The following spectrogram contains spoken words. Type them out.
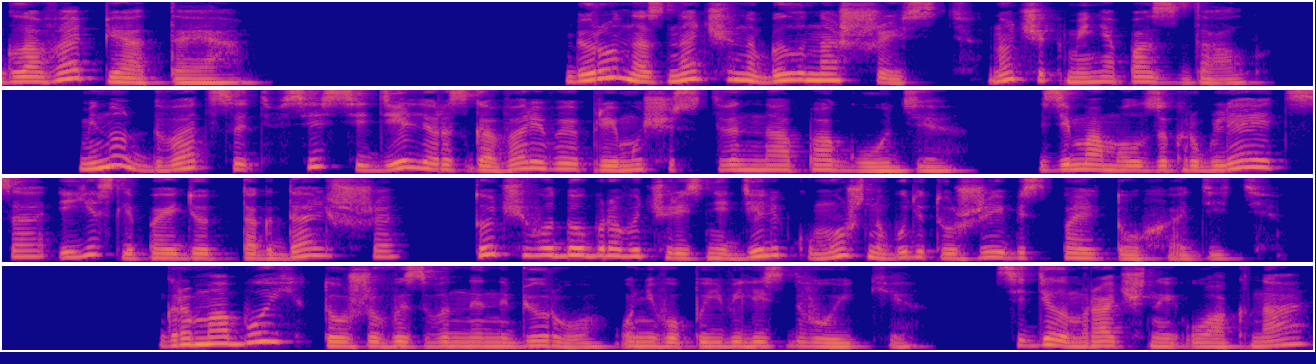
Глава пятая. Бюро назначено было на шесть, ночек меня опоздал. Минут двадцать все сидели, разговаривая преимущественно о погоде. Зима, мол, закругляется, и если пойдет так дальше, то, чего доброго, через недельку можно будет уже и без пальто ходить. Громобой, тоже вызванный на бюро, у него появились двойки, сидел мрачный у окна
